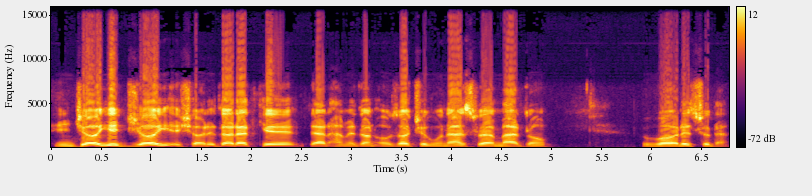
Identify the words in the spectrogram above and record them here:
اینجا یه جای اشاره دارد که در همدان اوضاع چگونه است و مردم وارد شدن.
